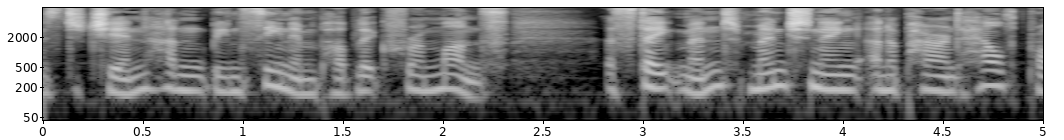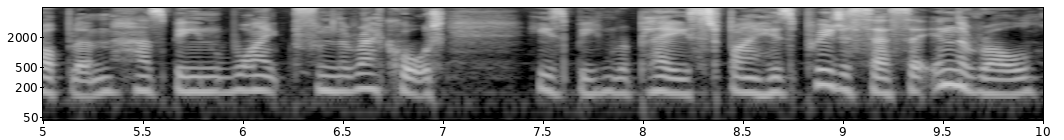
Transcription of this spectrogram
Mr. Qin hadn't been seen in public for a month. A statement mentioning an apparent health problem has been wiped from the record. He's been replaced by his predecessor in the role,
